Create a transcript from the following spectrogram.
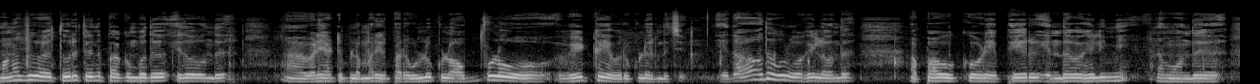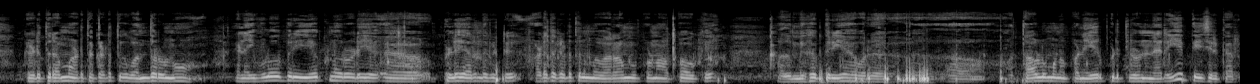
மனோஜ் தூரத்துலேருந்து பார்க்கும்போது ஏதோ வந்து விளையாட்டு பிள்ளை மாதிரி இருப்பார். உள்ளுக்குள்ளே அவ்வளோ வேட்கை அவருக்குள்ளே இருந்துச்சு. ஏதாவது ஒரு வகையில் வந்து அப்பாவுக்குடைய பேர் எந்த வகையிலையுமே நம்ம வந்து கெடுத்துடாம அடுத்த கட்டத்துக்கு வந்துடணும் ஏன்னா இவ்வளோ பெரிய இயக்குனருடைய அஹ், இருந்துக்கிட்டு அடுத்த கட்டத்துக்கு நம்ம வராமல் போனோம் அப்பாவுக்கு அது மிகப்பெரிய ஒரு அஹ், தாழ்வு மனப்பானை நிறைய பேசியிருக்காரு.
